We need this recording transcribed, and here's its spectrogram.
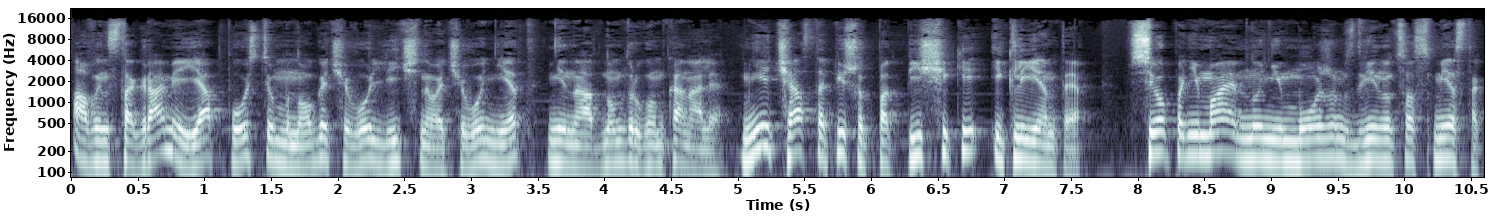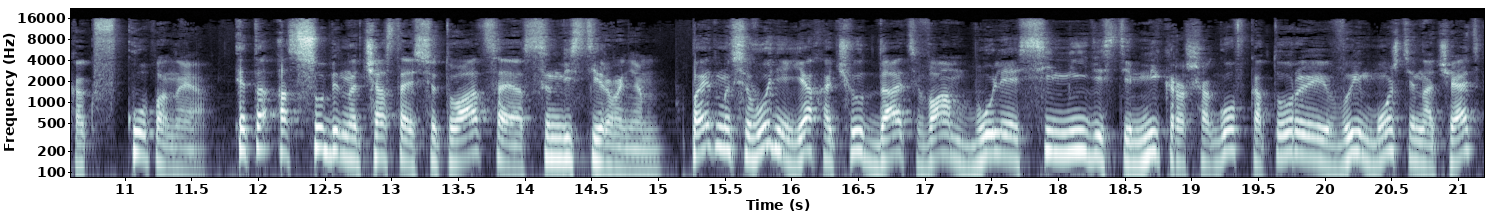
а в Инстаграме я постю много чего личного, чего нет ни на одном другом канале. Мне часто пишут подписчики и клиенты. Все понимаем, но не можем сдвинуться с места, как вкопанные. Это особенно частая ситуация с инвестированием. Поэтому сегодня я хочу дать вам более 70 микрошагов, которые вы можете начать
